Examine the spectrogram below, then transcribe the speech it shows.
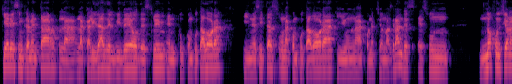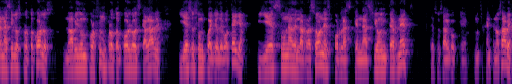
quieres incrementar la, calidad del video de stream en tu computadora y necesitas una computadora y una conexión más grande. Es, un, no funcionan así los protocolos. No ha habido un, protocolo escalable y eso es un cuello de botella. Y es una de las razones por las que nació Internet, eso es algo que mucha gente no sabe.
